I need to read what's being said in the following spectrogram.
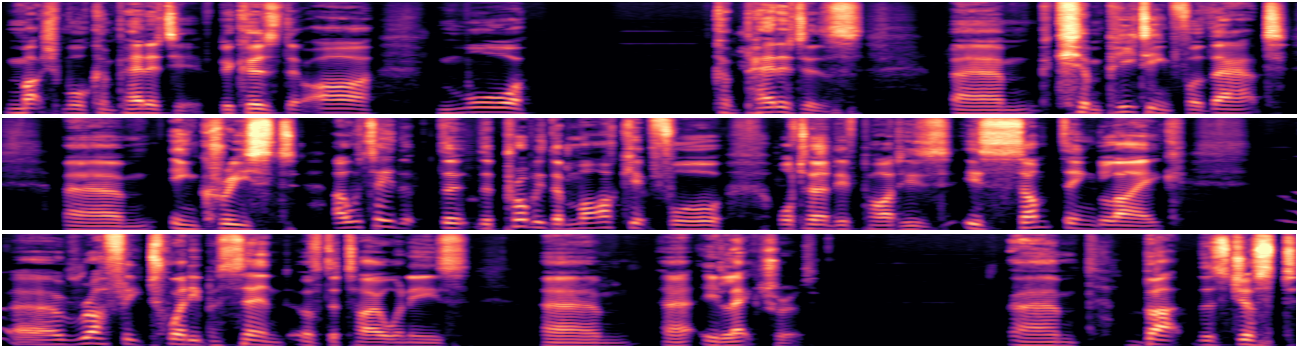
much more competitive because there are more competitors um, competing for that um, increased. I would say that the, the, probably the market for alternative parties is something like uh, roughly twenty percent of the Taiwanese um, uh, electorate, um, but there's just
